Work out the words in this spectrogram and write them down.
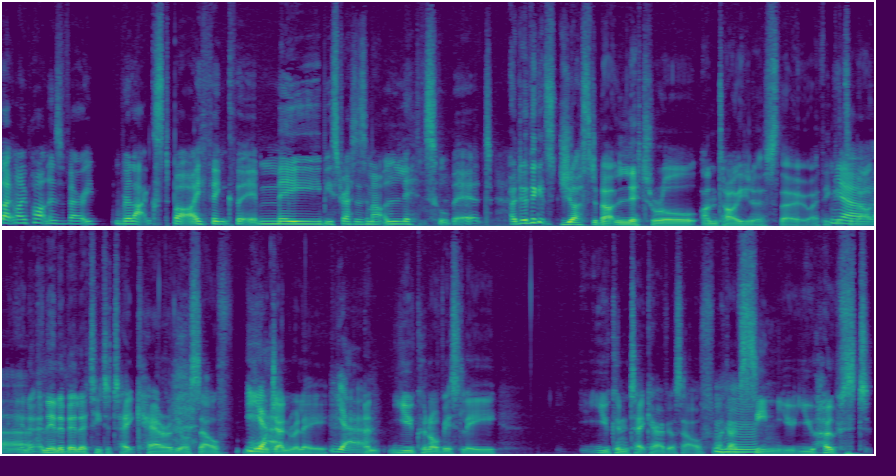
like my partner's very relaxed, but I think that it maybe stresses him out a little bit. I don't think it's just about literal untidiness, though. I think it's Yeah. about an, an inability to take care of yourself more Yeah. generally. Yeah. And you can obviously you can take care of yourself. Like I've seen you, you host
